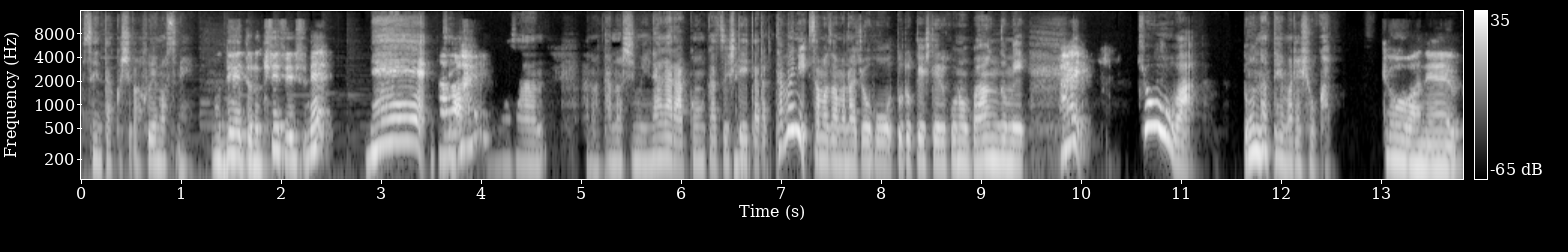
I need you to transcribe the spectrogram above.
選択肢が増えますね。もうデートの季節ですね。ねえ。はい。皆さん、あの、楽しみながら婚活していただくために様々な情報をお届けしているこの番組。はい。今日はどんなテーマでしょうか？今日はね、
